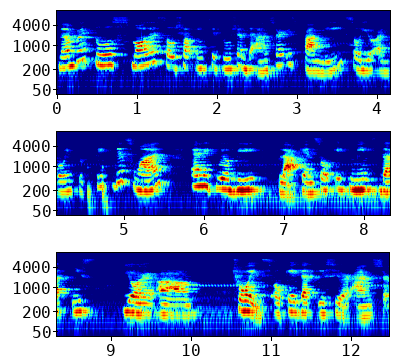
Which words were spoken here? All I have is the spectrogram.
Number two, smallest social institution. The answer is family. So you are going to tick this one and it will be blackened. So it means that is your um, choice. Okay, that is your answer.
